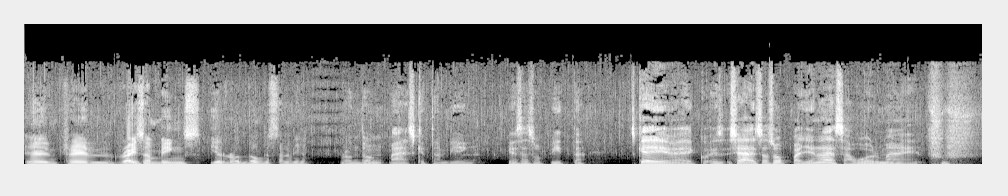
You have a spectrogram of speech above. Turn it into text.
entre el Rice and Beans y el rondón está el mío. Rondón, ah, es que también, que esa sopita. Es que, eh, o sea, esa sopa llena de sabor, mae. uf.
